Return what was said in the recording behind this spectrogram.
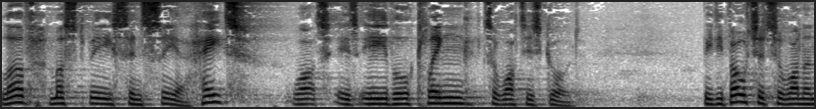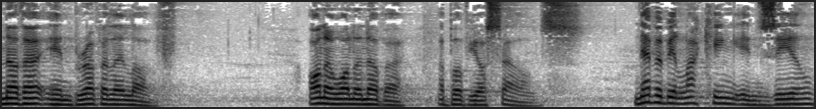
Love must be sincere. Hate what is evil, cling to what is good. Be devoted to one another in brotherly love. Honour one another above yourselves. Never be lacking in zeal,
